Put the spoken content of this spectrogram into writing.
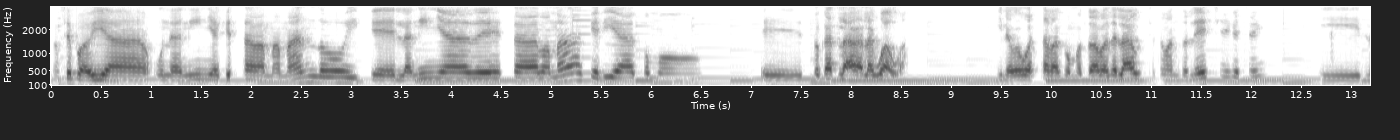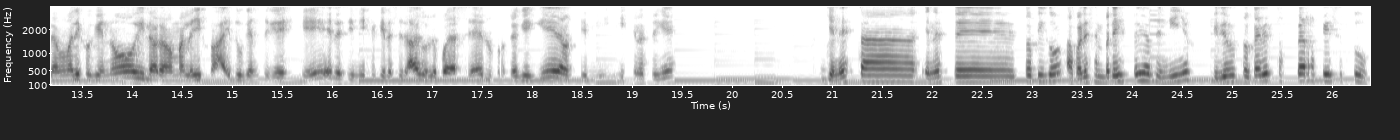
no sé, pues había una niña que estaba mamando y que la niña de esta mamá quería como eh, tocar la, la guagua. Y la guagua estaba como toda laucha tomando leche, ¿cachai? Y la mamá le dijo que no, y la otra mamá le dijo, ay, tú quién te crees que eres, y mi hija quiere hacer algo, lo puede hacer, lo que quiera, porque mi hija, no sé qué. Y en, esta, en este tópico aparecen varias historias de niños queriendo tocar estos perros que dices tú,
